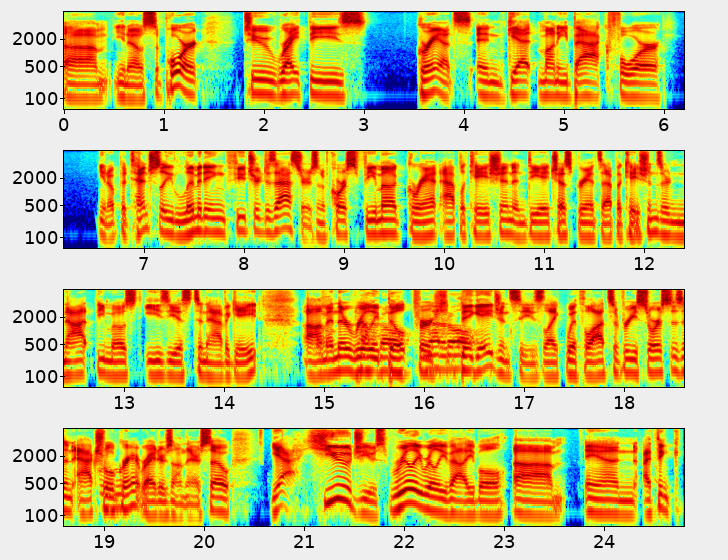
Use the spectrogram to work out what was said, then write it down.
um, you know support to write these grants and get money back for you know potentially limiting future disasters. And of course FEMA grant application and DHS grants applications are not the most easiest to navigate. Um, and they're really built for big agencies like with lots of resources and actual mm-hmm. grant writers on there. So yeah huge use really really valuable. Um, and I think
